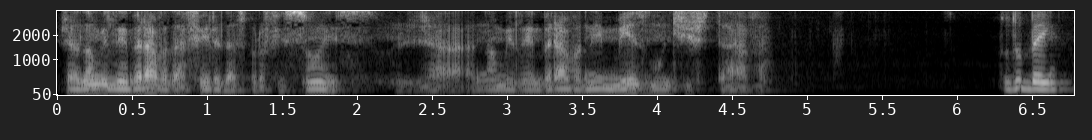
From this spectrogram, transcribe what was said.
Já não me lembrava da Feira das Profissões, já não me lembrava nem mesmo onde estava. Tudo bem,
